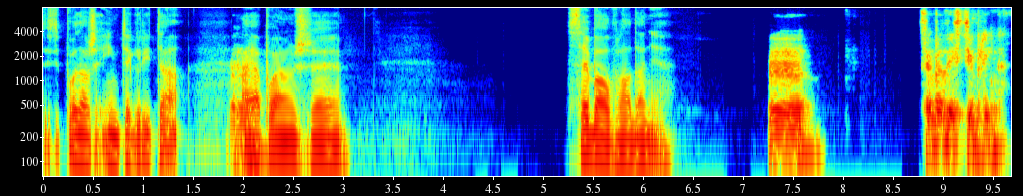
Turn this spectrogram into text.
ty si povedal, že integrita a ja poviem, že sebaovládanie. Mm. Seba disciplína.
